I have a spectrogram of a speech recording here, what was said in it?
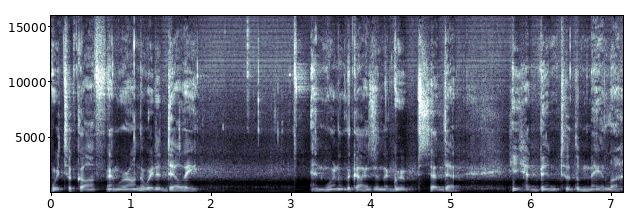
we took off and we're on the way to Delhi. And one of the guys in the group said that he had been to the Mela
